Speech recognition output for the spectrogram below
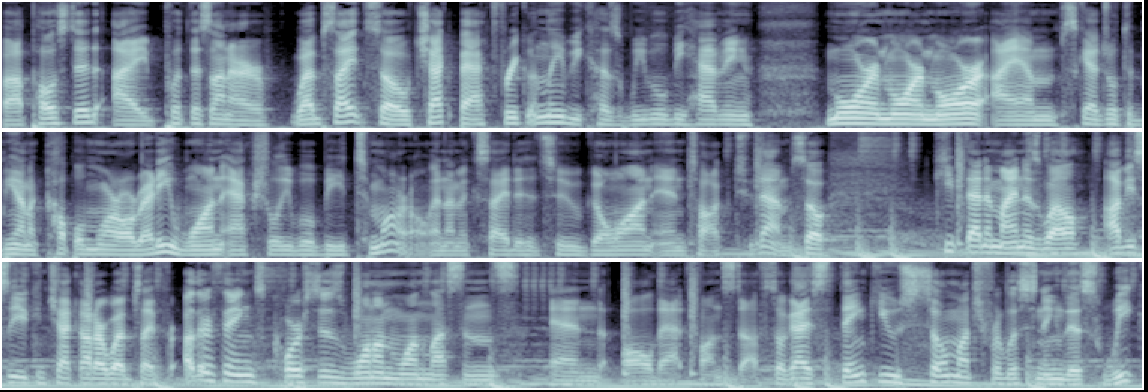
uh, posted, I put this on our website. So check back frequently because we will be having more and more and more. I am scheduled to be on a couple more already. One actually will be tomorrow, and I'm excited to go on and talk to them. So keep that in mind as well. Obviously, you can check out our website for other things, courses, one on one lessons, and all that fun stuff. So, guys, thank you so much for listening this week.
